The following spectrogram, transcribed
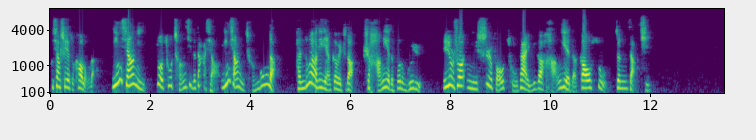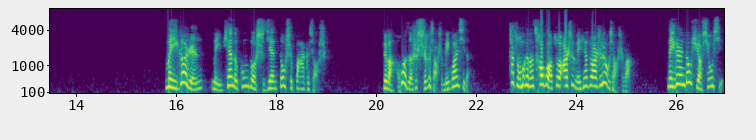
会向事业所靠拢的，影响你做出成绩的大小，影响你成功的很重要的一点，各位知道是行业的波动规律，也就是说你是否处在一个行业的高速增长期。每个人每天的工作时间都是八个小时，对吧？或者是十个小时，没关系的。他总不可能超过做二十每天做二十六个小时吧？每个人都需要休息。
